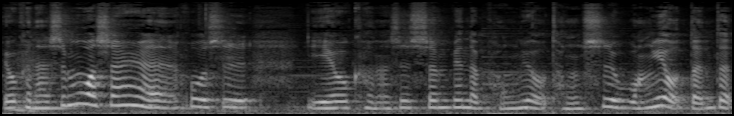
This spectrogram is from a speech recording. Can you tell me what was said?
有可能是陌生人，或是 也有可能是身边的朋友、同事、网友等等。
